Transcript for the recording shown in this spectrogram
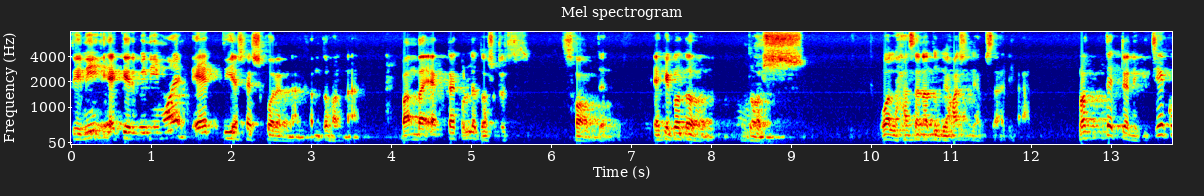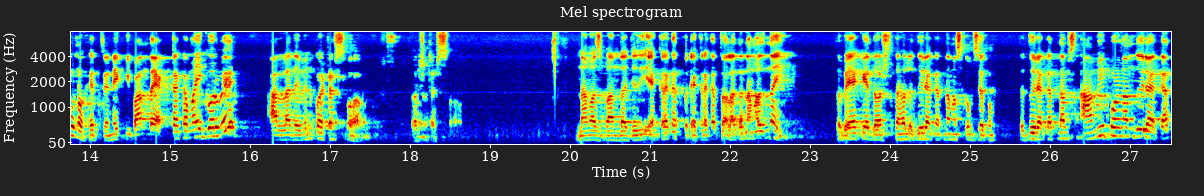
তিনি একের বিনিময়ে এক দিয়ে শেষ করেন না শান্ত হন না। বান্দা একটা করলে দশটা সব দেন। একে কত? দশ। ওয়াল হাসানা তুমি আসলে প্রত্যেকটা নেকি যে কোনো ক্ষেত্রে নেকি বান্দা একটা কামাই করবে, আল্লাহ দেবেন কয়টার সব দশটার সব নামাজ বান্দা যদি এক রাকাত করে, এক রাকাত তো আলাদা নামাজ নাই। তবে একে দশ, তাহলে দুই রাকাত নামাজ কমসে কম। দুই রাকাত নামাজ, আমি পড়লাম দুই রাকাত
